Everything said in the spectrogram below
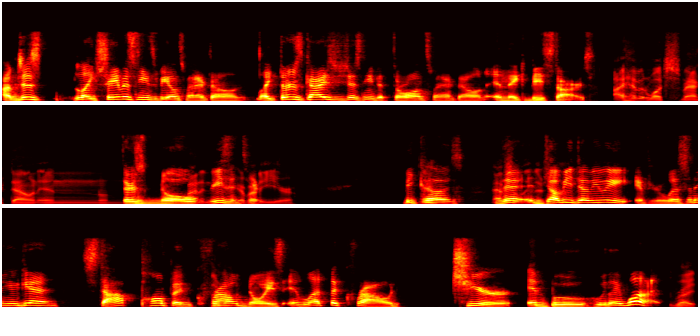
I'm just like Sheamus needs to be on SmackDown. Like, there's guys you just need to throw on SmackDown and they can be stars. I haven't watched SmackDown in There's no about reason year, to about a year. because Absolutely, the WWE, if you're listening again, stop pumping crowd noise and let the crowd cheer and boo who they want. Right.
